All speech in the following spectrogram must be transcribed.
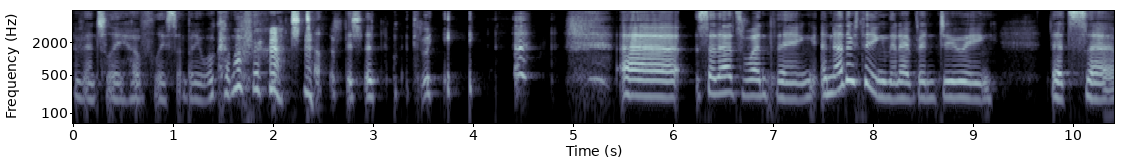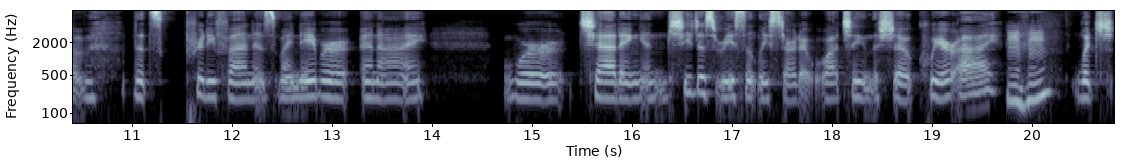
eventually, hopefully, somebody will come over and watch television with me. uh, so that's one thing. Another thing that I've been doing that's um, that's pretty fun is my neighbor and I were chatting, and she just recently started watching the show Queer Eye Mm-hmm. which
